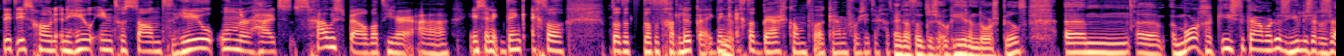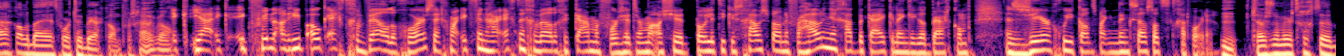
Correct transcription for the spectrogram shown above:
Dit is gewoon een heel interessant... heel heel onderhuids schouwspel wat hier uh, is. En ik denk echt wel dat het, dat het gaat lukken. Ik denk echt dat Bergkamp uh, Kamervoorzitter gaat. En dat het dus ook hierin doorspeelt. Um, uh, morgen kiest de Kamer dus. En jullie zeggen dus eigenlijk allebei het wordt de Bergkamp waarschijnlijk wel. Ik, ja, ik, ik vind Ariep ook echt geweldig hoor. Zeg maar. Ik vind haar echt een geweldige Kamervoorzitter. Maar als je het politieke schouwspel en de verhoudingen gaat bekijken... denk ik dat Bergkamp een zeer goede kans maakt. Ik denk zelfs dat het gaat worden. Hm. Zou ze dan weer terug de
